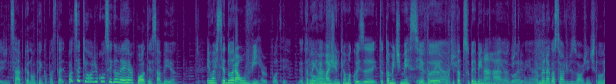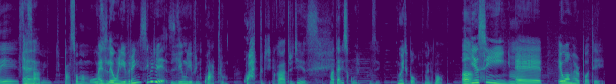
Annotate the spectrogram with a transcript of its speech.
a gente sabe que eu não tenho capacidade. Pode ser que hoje eu consiga ler Harry Potter, sabia? Eu acho que você adorar ouvir Harry Potter. Eu também eu, acho. Eu imagino que é uma coisa totalmente imersiva, porque tá super bem narrado agora. Também acho. O meu negócio é audiovisual, gente. Lê, vocês é. sabem. Passou uma música. Mas lê um livro em cinco dias. Li um livro em quatro. Quatro dias. Quatro dias. Matéria escura, inclusive. Muito bom. Muito bom. Ah. E assim, hum. é, eu amo Harry Potter.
